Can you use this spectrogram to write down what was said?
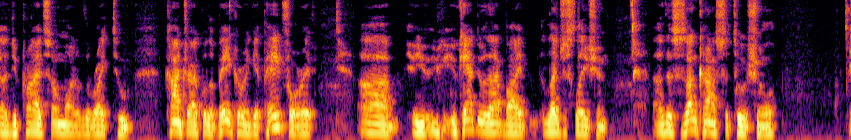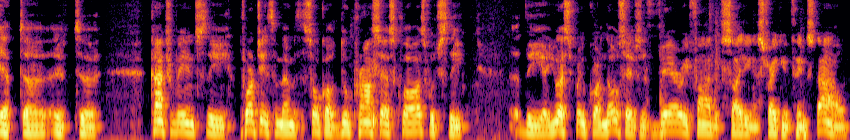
uh, deprive someone of the right to contract with a baker and get paid for it. Uh, you, you can't do that by legislation. Uh, this is unconstitutional. It, uh, it uh, contravenes the 14th Amendment, the so called Due Process Clause, which the the U.S. Uh, Supreme Court in those days was very fond of citing and striking things down,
